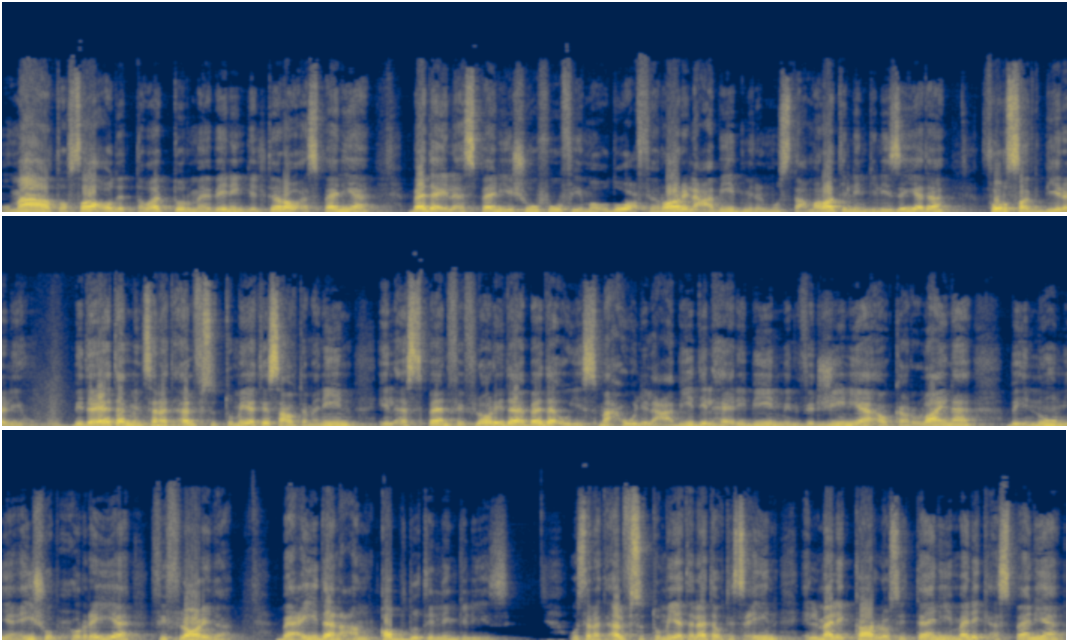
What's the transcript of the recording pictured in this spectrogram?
ومع تصاعد التوتر ما بين إنجلترا وأسبانيا بدأ الأسبان يشوفوا في موضوع فرار العبيد من المستعمرات الإنجليزية ده فرصة كبيرة ليهم. بداية من سنة 1689 الأسبان في فلوريدا بدأوا يسمحوا للعبيد الهاربين من فيرجينيا أو كارولاينا بإنهم يعيشوا بحرية في فلوريدا بعيدا عن قبضة الإنجليز. وسنة 1693 الملك كارلوس الثاني ملك أسبانيا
